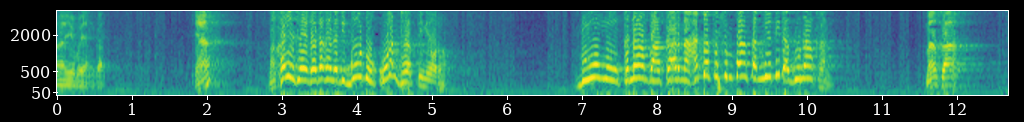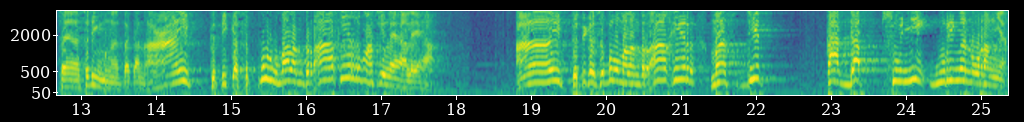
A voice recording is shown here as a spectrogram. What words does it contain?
Ayo bayangkan. Ya? Makanya saya katakan tadi bodoh kuadrat ini orang dungu kenapa? Karena ada kesempatan. Dia tidak gunakan. Maka saya sering mengatakan aib ketika 10 malam terakhir masih leha-leha. Aib ketika 10 malam terakhir masjid kadap sunyi guringan orangnya.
